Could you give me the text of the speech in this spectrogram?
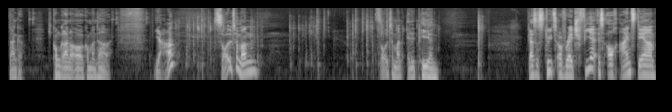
danke. Ich komme gerade auf eure Kommentare. Ja, sollte man. Sollte man LPen. Das ist Streets of Rage 4, ist auch eins der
